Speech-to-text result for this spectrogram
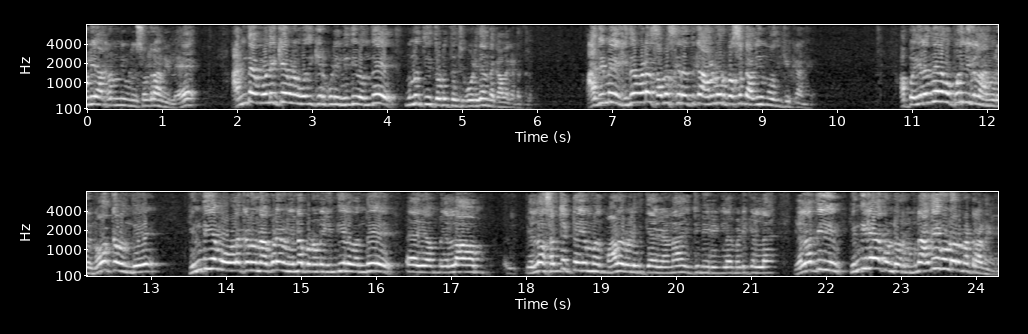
மொழியாக்கணும்னு இவனுக்கு சொல்றானுங்களே அந்த மொழிக்கே இவனுக்கு ஒதுக்கக்கூடிய நிதி வந்து முன்னூத்தி தொண்ணூத்தஞ்சு கோடி தான் அந்த காலகட்டத்தில். அதுமே இதை விட சமஸ்கிருதத்துக்கு அறுநூறு பர்சன்ட் அதிகமாக ஒதுக்கியிருக்காங்க அப்ப இதுல இருந்தே நம்ம புரிஞ்சுக்கலாம். அவங்களுடைய நோக்கம் வந்து இந்திய வளர்க்கணும்னா கூட இவங்க என்ன பண்ணணும்? இந்தியில வந்து எல்லா எல்லா சப்ஜெக்டையும் மாணவர்களுக்கு தேவையான இன்ஜினியரிங்ல மெடிக்கல்ல எல்லாத்தையும் இந்தியிலேயே கொண்டு வரணும்னா அதையும் கொண்டு வர மாட்டானுங்க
